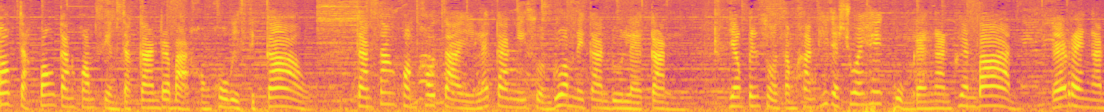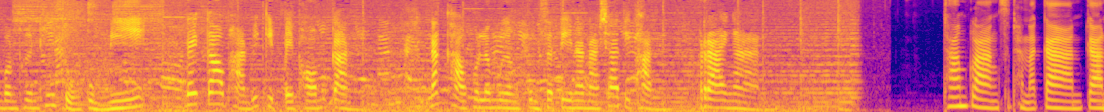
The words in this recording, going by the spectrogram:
นอกจากป้องกันความเสี่ยงจากการระบาดของโควิด -19 การสร้างความเข้าใจและการมีส่วนร่วมในการดูแลกัน ยังเป็นส่วนสำคัญที่จะช่วยให้กลุ่มแรงงานเพื่อนบ้าน และแรงงานบนพื้นที่สูงกลุ่มนี้ ได้ก้าวผ่านวิกฤตไปพร้อมกัน นักข่าวพลเมืองกลุ่มสตรีนานาชาติพันธ์รายงานท่ามกลางสถานการณ์การ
